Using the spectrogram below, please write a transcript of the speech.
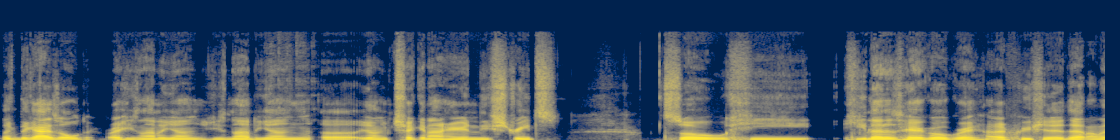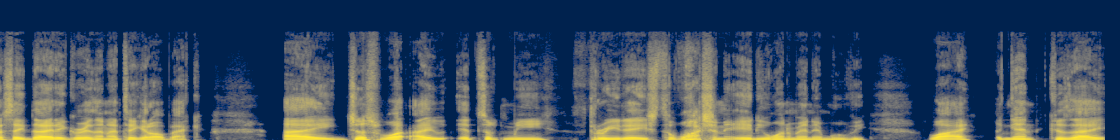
look, the guy's older, right? He's not a young, he's not a young, uh, young chicken out here in these streets. So he he let his hair go gray. I appreciated that. Unless they dyed it gray, then I take it all back. I just what I it took me three days to watch an 81 minute movie. Why? Again, because I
